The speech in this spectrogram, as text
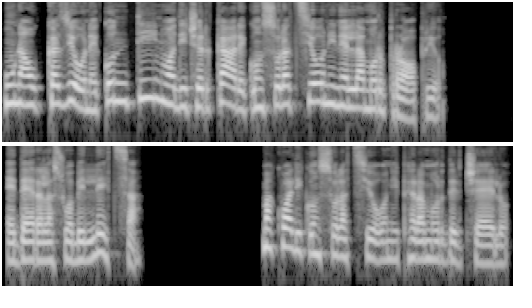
una occasione continua di cercare consolazioni nell'amor proprio. Ed era la sua bellezza. Ma quali consolazioni, per amor del cielo?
